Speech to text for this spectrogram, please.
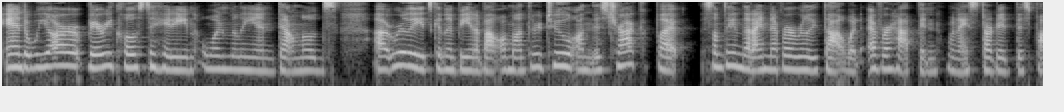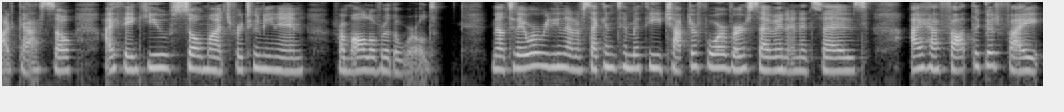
And we are very close to hitting 1 million downloads. Uh, really, it's going to be in about a month or two on this track, but something that I never really thought would ever happen when I started this podcast. So I thank you so much for tuning in from all over the world. Now today we're reading out of 2 Timothy chapter 4 verse 7 and it says, "I have fought the good fight,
